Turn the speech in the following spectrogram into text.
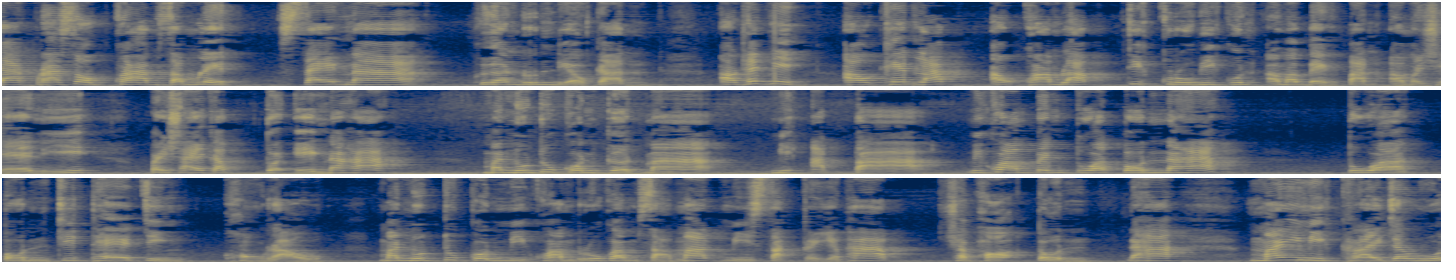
ยากประสบความสำเร็จแซงหน้าเพื่อนรุ่นเดียวกัน เอาเทคนิค เอาเคล็ดลับ เอาความลับที่ครูพิกุลเอามาแบ่งปันเอามาแชร์นี้ ไปใช้กับตัวเองนะคะ มนุษย์ทุกคนเกิดมา มีอัตตา มีความเป็นตัวตนนะคะ ตัวตนที่แท้จริงของเรา มนุษย์ทุกคนมีความรู้ความสามารถมีศักยภาพ เฉพาะตนนะคะ ไม่มีใครจะรู้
